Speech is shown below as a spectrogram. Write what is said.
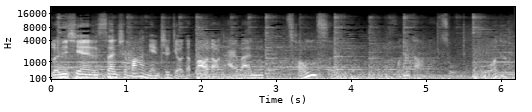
沦陷三十八年之久的宝岛台湾，从此回到了祖国的。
